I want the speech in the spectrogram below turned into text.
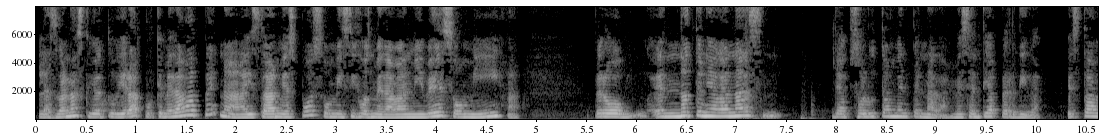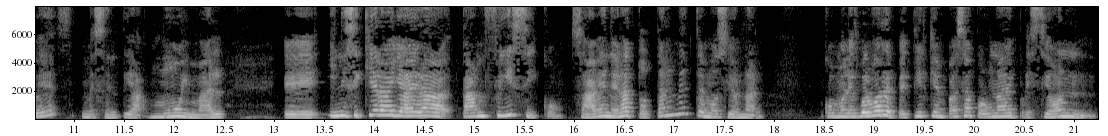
las ganas que yo tuviera porque me daba pena. Ahí estaba mi esposo, mis hijos me daban mi beso, mi hija. Pero eh, no tenía ganas de absolutamente nada. Me sentía perdida. Esta vez me sentía muy mal. Eh, y ni siquiera ya era tan físico, ¿saben? Era totalmente emocional. Como les vuelvo a repetir, quien pasa por una depresión,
